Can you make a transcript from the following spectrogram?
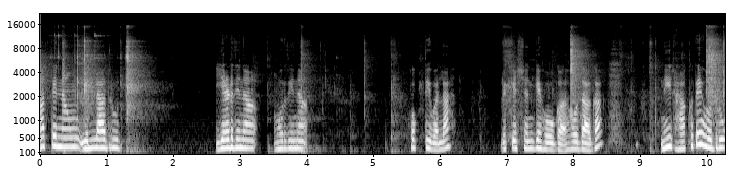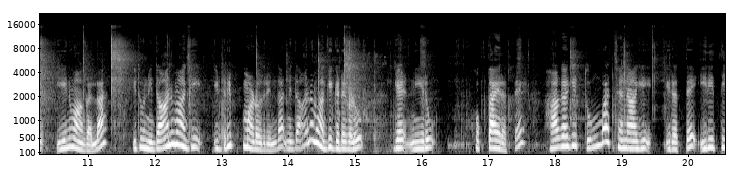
ಮತ್ತು ನಾವು ಎಲ್ಲಾದರೂ ಎರಡು ದಿನ, ಮೂರು ದಿನ ಹೋಗ್ತೀವಲ್ಲ? ವೆಕೇಷನ್ಗೆ ಹೋಗ, ಹೋದಾಗ ನೀರು ಹಾಕದೇ ಹೋದರೂ ಏನೂ ಆಗಲ್ಲ. ಇದು ನಿಧಾನವಾಗಿ ಈ ಡ್ರಿಪ್ ಮಾಡೋದ್ರಿಂದ ನಿಧಾನವಾಗಿ ಗಿಡಗಳಿಗೆ ನೀರು ಹೋಗ್ತಾ ಇರುತ್ತೆ. ಹಾಗಾಗಿ ತುಂಬ ಚೆನ್ನಾಗಿ ಇರುತ್ತೆ. ಈ ರೀತಿ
